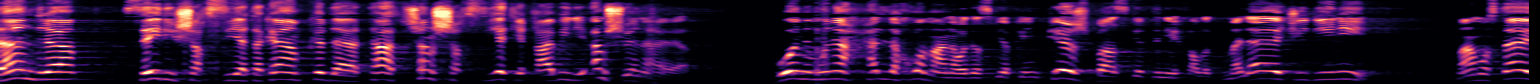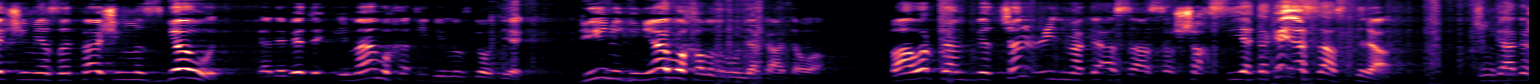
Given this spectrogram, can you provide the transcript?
داندرا سەیری شەخسیەتەکەیان بکردایە تا چەند شەخسیەتی قابلی ئەم شوێنە هەیە بۆ نمونە هەر لە خۆمانەوە دەست پێ بکەین پێش باسکردنی خەڵک مەلایەکی دینی مامۆستایەکی مێزەرپاشی مزگەوت کە دەبێتە ئیمام و خەتیبی مزگەوتێک دین و دنیا بۆ خەڵک ڕوون دەکاتەوە باوەڕتان ببێت چەند عیلمەکە ئەساسە شخصیەتەکەی ئەساسترە چونکە ئەگە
